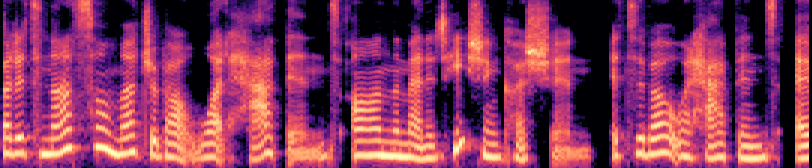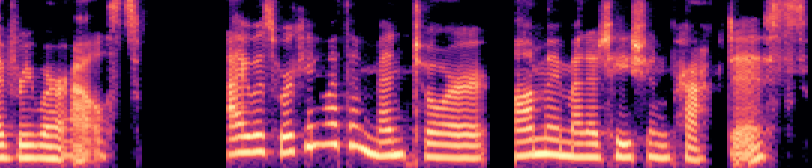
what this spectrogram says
But it's not so much about what happens on the meditation cushion, it's about what happens everywhere else. I was working with a mentor on my meditation practice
